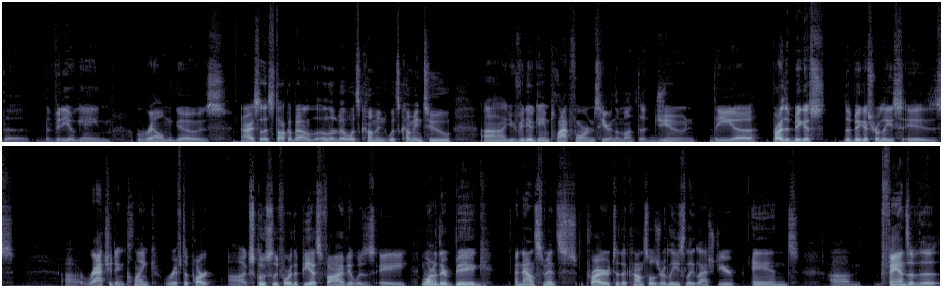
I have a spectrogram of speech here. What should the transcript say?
the the video game realm goes. All right, so let's talk about a little bit what's coming what's coming to uh, your video game platforms here in the month of June. The uh, probably the biggest the biggest release is uh, Ratchet and Clank Rift Apart, uh, exclusively for the PS5. It was a one of their big announcements prior to the console's release late last year, and um, fans of the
